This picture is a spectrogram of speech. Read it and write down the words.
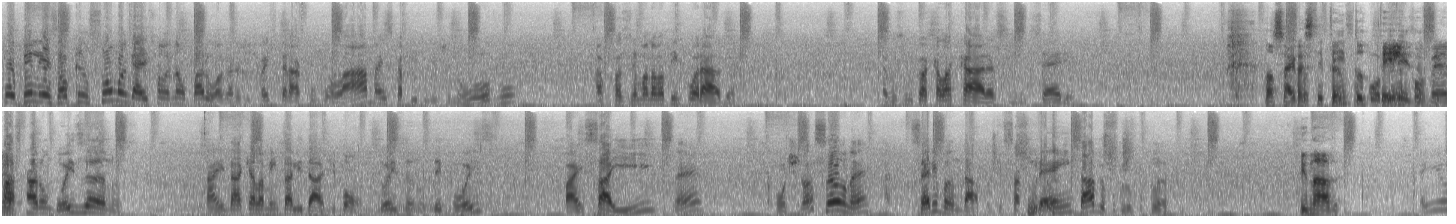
Pô, beleza, alcançou o mangá. Eles falaram, não, parou. Agora a gente vai esperar acumular mais capítulos de novo pra fazer uma nova temporada. Aí você fica com aquela cara assim, sério. Nossa, Aí faz você tanto pensa, tempo, beleza, se velho. passaram dois anos. Aí dá aquela mentalidade, bom, dois anos depois vai sair, né? A continuação, né? A série vai andar, porque Sakura é rentável pro grupo Clamp. E nada. Aí eu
